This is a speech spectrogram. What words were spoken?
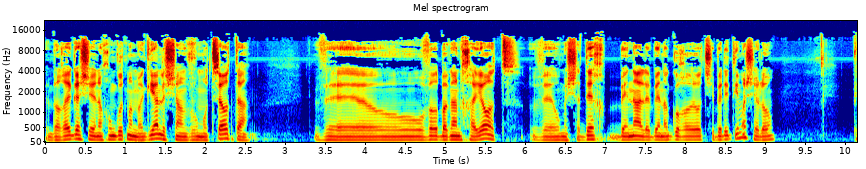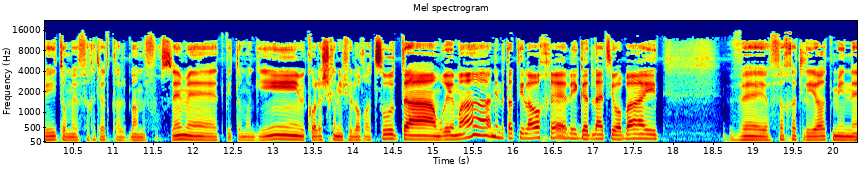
וברגע שנחום גוטמן מגיע לשם והוא מוצא אותה, והוא עובר בגן חיות, והוא משדך בינה לבין הגורריות שאיבד את אימא שלו, פתאום היא הופכת להיות כלבה מפורסמת, פתאום מגיעים, כל השכנים שלא רצו אותה, אומרים, אה, אני נתתי לה אוכל, היא גדלה אצלי בבית. והיא הופכת להיות מין אה,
